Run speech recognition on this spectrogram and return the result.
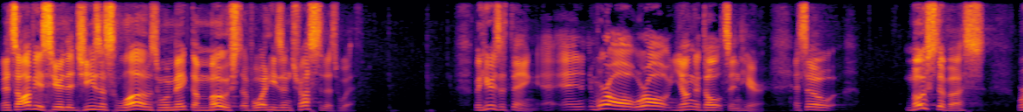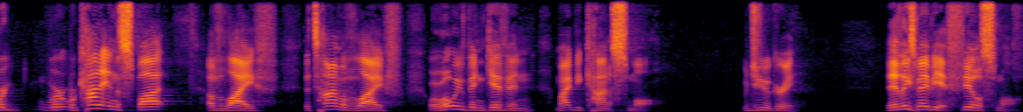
And it's obvious here that Jesus loves when we make the most of what he's entrusted us with. But here's the thing, and we're all, we're all young adults in here. And so most of us, we're, we're, we're kind of in the spot of life, the time of life, where what we've been given might be kind of small. Would you agree? At least maybe it feels small,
